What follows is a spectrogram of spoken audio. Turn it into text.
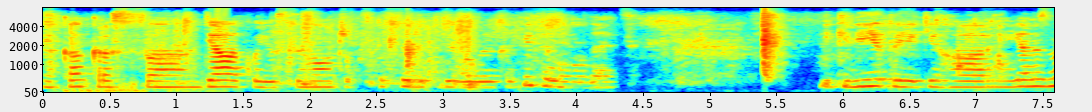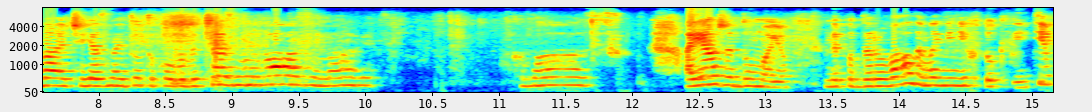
Яка краса. Дякую, синочок. Спасибі тобі велике. Який ти молодець. І квіти, які гарні. Я не знаю, чи я знайду таку величезну вазу навіть. Клас. А я вже думаю, не подарували мені ніхто квітів.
